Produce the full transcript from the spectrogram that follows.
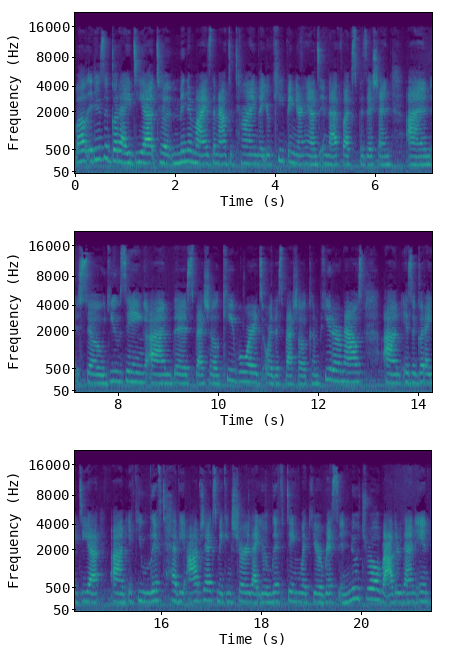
well, it is a good idea to minimize the amount of time that you're keeping your hands in that flex position. Um, so, using um, the special keyboards or the special computer mouse um, is a good idea. Um, if you lift heavy objects, making sure that you're lifting with your wrists in neutral rather than in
